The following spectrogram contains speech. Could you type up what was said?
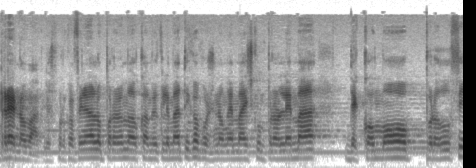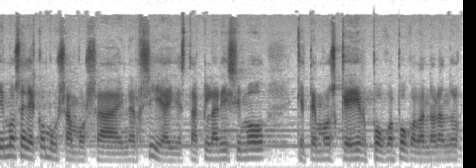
renovables, porque ao final o problema do cambio climático pois, non é máis que un problema de como producimos e de como usamos a enerxía, e está clarísimo que temos que ir pouco a pouco abandonando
